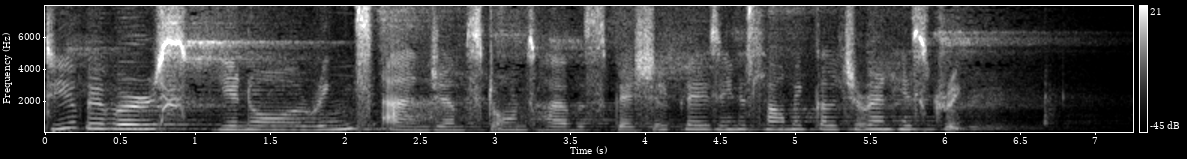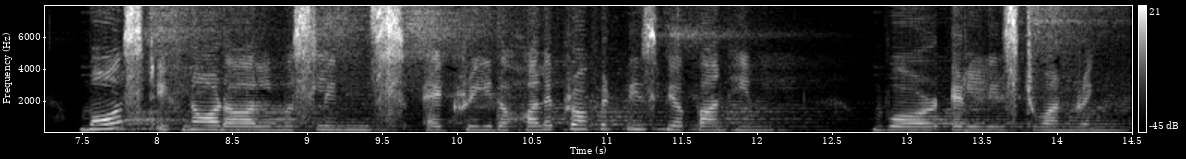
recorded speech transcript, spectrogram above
Dear viewers, you know rings and gemstones have a special place in Islamic culture and history. Most, if not all, Muslims agree the Holy Prophet, peace be upon him, wore at least one ring.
